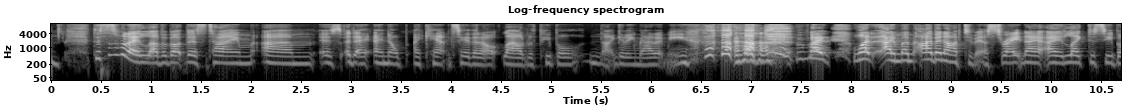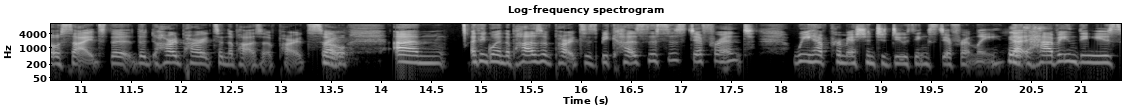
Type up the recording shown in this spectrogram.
Mm. This is what I love about this time. Um, is I, I, know I can't say that out loud with people not getting mad at me, but what I'm, I'm, I'm an optimist, right? And I, I like to see both sides, the the hard parts and the positive parts. So, right. um, I think one of the positive parts is because this is different, we have permission to do things differently. Yes. That having these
